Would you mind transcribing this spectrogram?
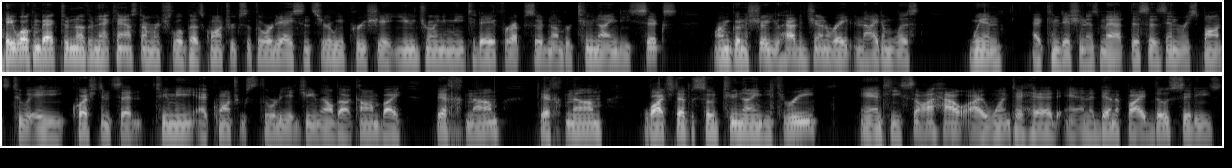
Hey, welcome back to another Netcast. I'm Rich Lopez, Quantrix Authority. I sincerely appreciate you joining me today for episode number 296, where I'm going to show you how to generate an item list when a condition is met. This is in response to a question sent to me at quantrixauthority at gmail.com by Bechnam. Bechnam watched episode 293 and he saw how I went ahead and identified those cities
